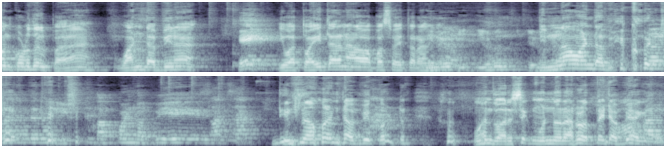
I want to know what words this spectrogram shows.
ಒಂದು ಕೊಡೋದಲ್ಪ. ಒಂದು ಡಬ್ಬಿನ ಇವತ್ತು ಒಯ್ತಾರ ನಾಳೆ ವಾಪಸ್ ಒಯ್ತಾರ ಹಂಗೆ ದಿನ ಒಂದು ಡಬ್ಬಿ ಕೊಟ್ರೆ. ಇಷ್ಟು ತಪ್ಪಂಡ್ ಡಬ್ಬಿ. ಸಾಕು ಸಾಕು. ದಿನ ಒಂದು ಡಬ್ಬಿ ಕೊಟ್ಟು ಒಂದು ವರ್ಷಕ್ಕೆ ಮುನ್ನೂರ ಅರವತ್ತೈದು ಡಬ್ಬಿ ಆಗಿದೆ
